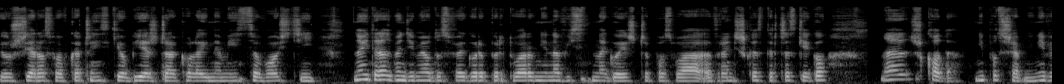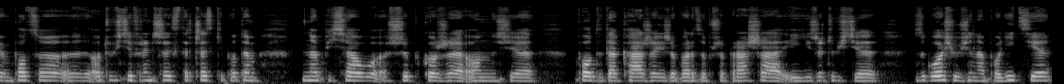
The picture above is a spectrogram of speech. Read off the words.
Już Jarosław Kaczyński objeżdża kolejne miejscowości. No i teraz będzie miał do swojego repertuaru nienawistnego jeszcze posła Franciszka Sterczewskiego. Szkoda, niepotrzebnie. Nie wiem po co. E, oczywiście Franciszek Sterczewski potem napisał szybko, że on się podda karze i że bardzo przeprasza i rzeczywiście zgłosił się na policję.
